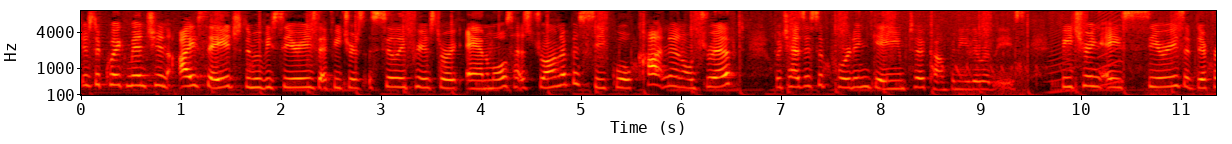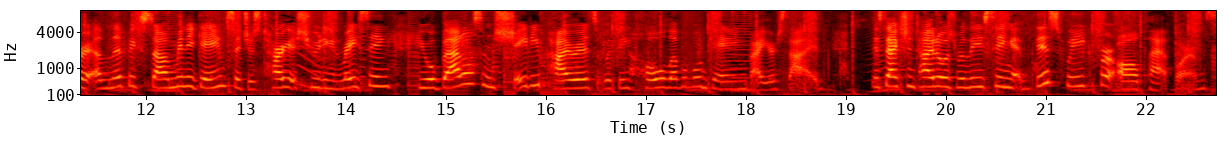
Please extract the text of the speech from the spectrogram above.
Just a quick mention, Ice Age, the movie series that features silly prehistoric animals, has drawn up a sequel, Continental Drift, which has a supporting game to accompany the release featuring a series of different Olympic style mini games such as target shooting and racing. You will battle some shady pirates with the whole lovable gang by your side. This action title is releasing this week for all platforms.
